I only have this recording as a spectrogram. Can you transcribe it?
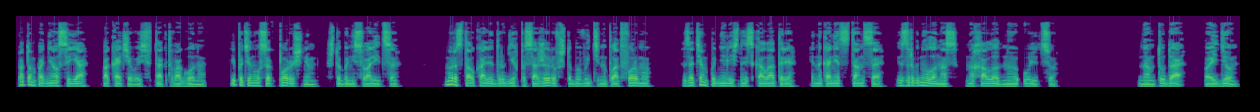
потом поднялся я, покачиваясь в такт вагону, и потянулся к поручням, чтобы не свалиться. Мы растолкали других пассажиров, чтобы выйти на платформу, затем поднялись на эскалаторе, и, наконец, станция изрыгнула нас на холодную улицу. «Нам туда. Пойдем».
